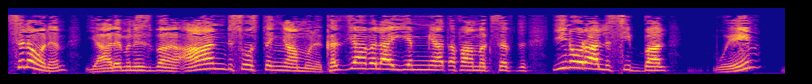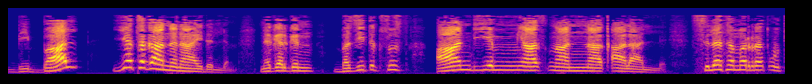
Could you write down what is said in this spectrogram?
ስለሆነም የዓለምን ሕዝብ አንድ ሦስተኛም ሆነ ከዚያ በላይ የሚያጠፋ መክሰፍት ይኖራል ሲባል ወይም ቢባል የተጋነነ አይደለም። ነገር ግን በዚህ ጥቅስ ውስጥ አንድ የሚያጽናና ቃል አለ። ስለ ተመረጡት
